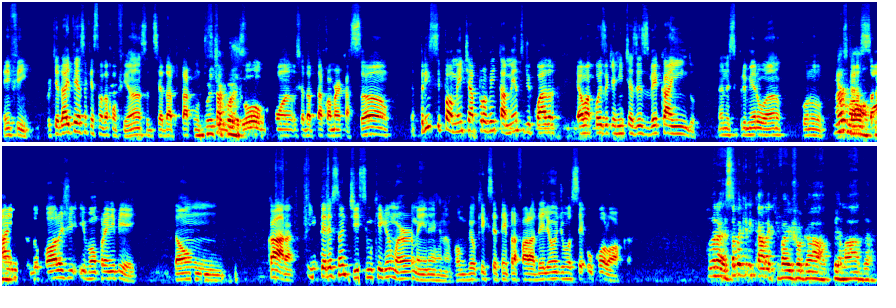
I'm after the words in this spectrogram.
enfim. Porque daí tem essa questão da confiança, de se adaptar com o jogo, com a, se adaptar com a marcação, Principalmente aproveitamento de quadra é uma coisa que a gente às vezes vê caindo né, nesse primeiro ano, quando Normal, os caras saem do college e vão para a NBA. Então, cara, interessantíssimo Keegan Murray também, né, Renan? Vamos ver o que, que você tem para falar dele e onde você o coloca. André, sabe aquele cara que vai jogar pelada?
